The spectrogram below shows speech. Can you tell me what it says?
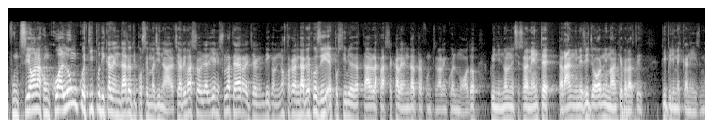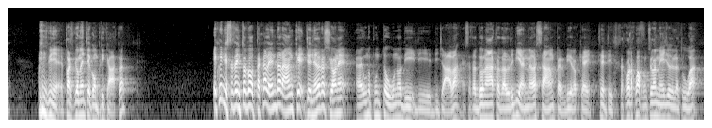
funziona con qualunque tipo di calendario ti possa immaginare, cioè arrivassero gli alieni sulla Terra e dicono il nostro calendario è così, è possibile adattare la classe calendar per funzionare in quel modo, quindi non necessariamente per anni, mesi, giorni, ma anche per altri tipi di meccanismi. quindi è particolarmente complicata. E quindi è stata introdotta calendar anche cioè nella versione 1.1 eh, di, di, di, Java, è stata donata dall'IBM alla Sun per dire ok, senti, questa cosa qua funziona meglio della tua,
